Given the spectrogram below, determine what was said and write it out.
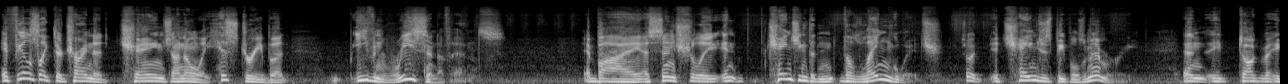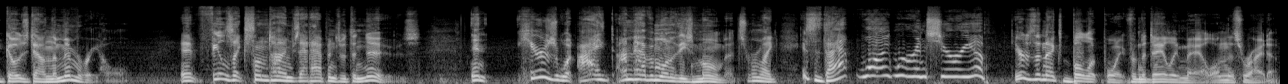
It feels like they're trying to change not only history, but even recent events by essentially in changing the, the language. So it, it changes people's memory. And he talked about it goes down the memory hole. And it feels like sometimes that happens with the news. And here's what I I'm having one of these moments where I'm like, is that why we're in Syria? Here's the next bullet point from the Daily Mail on this write up.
